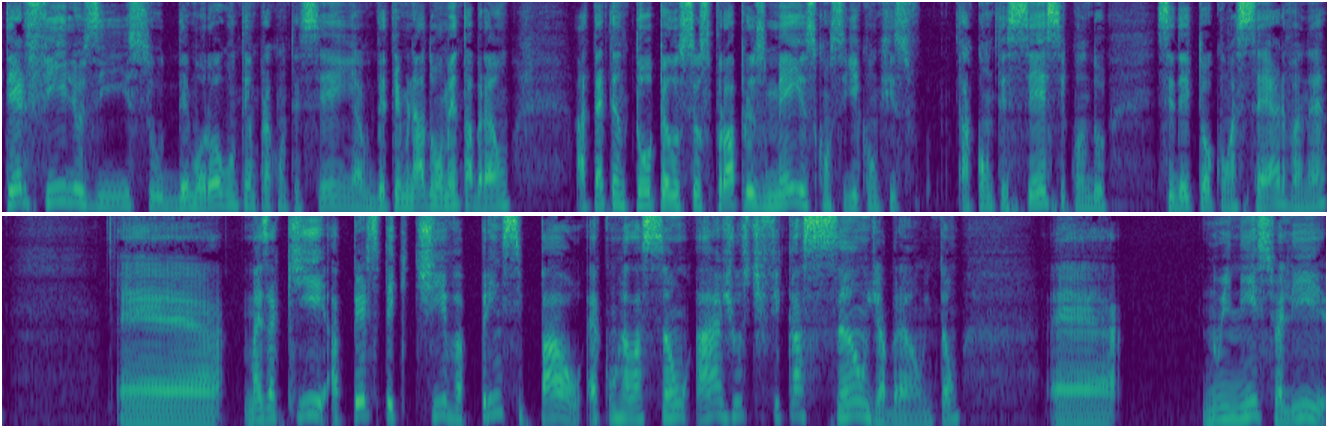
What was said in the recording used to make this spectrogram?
ter filhos e isso demorou algum tempo para acontecer. Em determinado momento Abraão até tentou pelos seus próprios meios conseguir com que isso acontecesse quando se deitou com a serva, né? É, mas aqui a perspectiva principal é com relação à justificação de Abraão. Então, é, no início ali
